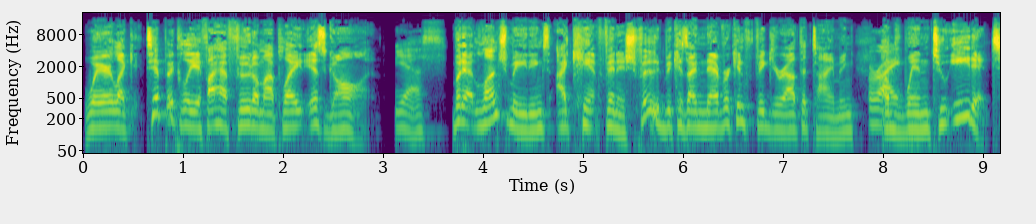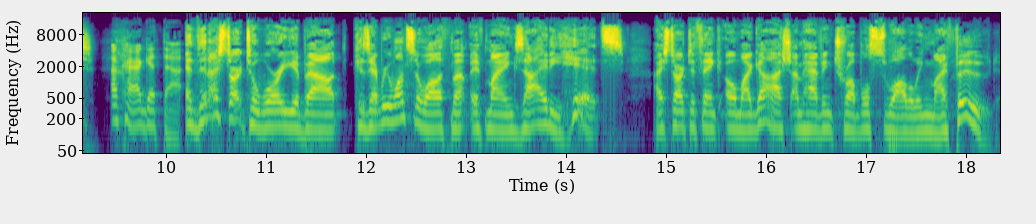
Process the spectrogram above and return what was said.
where like typically if I have food on my plate, it's gone. Yes. But at lunch meetings, I can't finish food because I never can figure out the timing Right. of when to eat it. Okay, I get that. And then I start to worry about because every once in a while, if my, if my anxiety hits, I start to think, oh my gosh, I'm having trouble swallowing my food.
